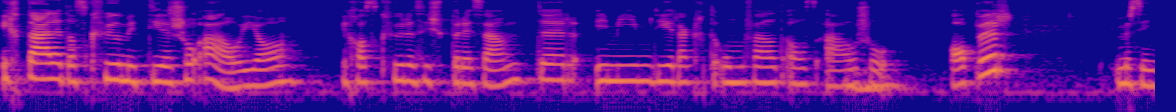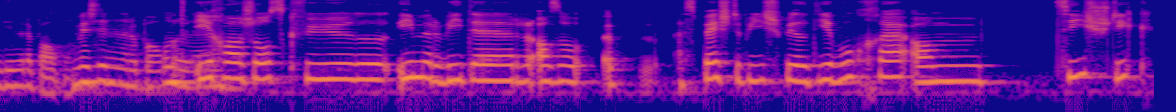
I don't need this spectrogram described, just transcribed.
ich teile das Gefühl mit dir schon auch, ja. Ich habe das Gefühl, es ist präsenter in meinem direkten Umfeld als auch mhm. schon. Aber wir sind in einer Bubble. Wir sind in einer Bubble, Und ja. ich habe schon das Gefühl, immer wieder, also äh, das beste Beispiel, diese Woche am Dienstag,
